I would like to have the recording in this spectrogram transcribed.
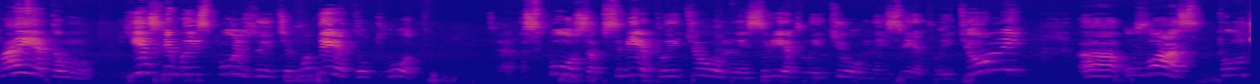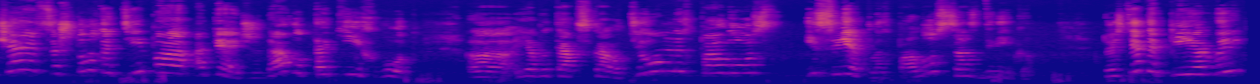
Поэтому, если вы используете вот этот вот э, способ светлый, темный, светлый, темный, светлый, темный, э, у вас получается что-то типа, опять же, да, вот таких вот, я бы так сказала, темных полос и светлых полос со сдвигом. То есть это первый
